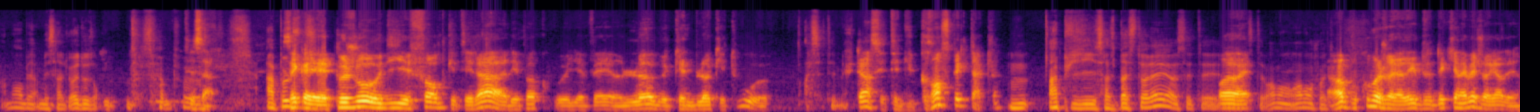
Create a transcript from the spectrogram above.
vraiment bien. Mais ça a duré deux ans. c'est un peu, C'est ça. Un peu C'est le qu'il y avait Peugeot, Audi et Ford qui étaient là à l'époque où il y avait euh, Loeb, Ken Block et tout. Ah, c'était. Putain, c'était du grand spectacle. Mm. Ah, puis ça se bastonnait, euh, c'était, Ouais, ouais. c'était vraiment, vraiment chouette. Alors, beaucoup, moi, je regardais, dès qu'il y en avait, je regardais.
